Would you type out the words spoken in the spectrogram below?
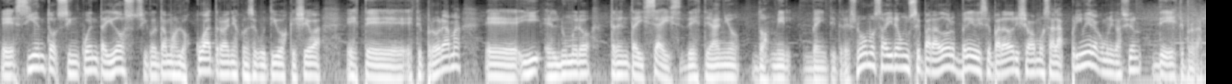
152, si contamos los cuatro años consecutivos que lleva este, este programa, eh, y el número 36 de este año 2023. Nos vamos a ir a un separador, breve separador, y ya vamos a la primera comunicación de este programa.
